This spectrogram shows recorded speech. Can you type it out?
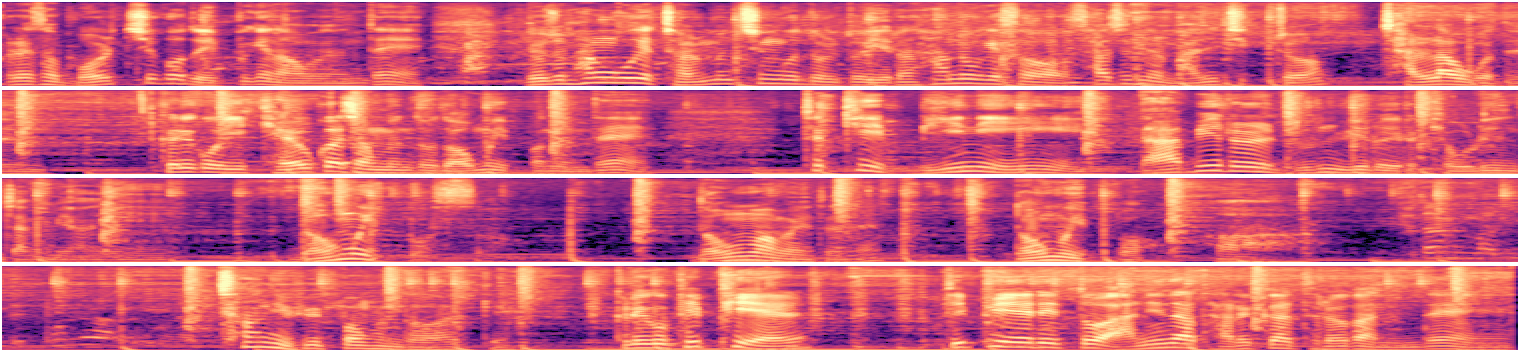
그래서 뭘 찍어도 이쁘게 나오는데 요즘 한국의 젊은 친구들도 이런 한옥에서 사진을 많이 찍죠. 잘 나오거든. 그리고 이 개울가 장면도 너무 이뻤는데 특히 미니 나비를 눈 위로 이렇게 올리는 장면이 너무 이뻤어. 너무 마음에 드네. 너무 이뻐. 아. 거야 1200번은 더 할게 그리고 PPL PPL이 또 아니나 다를까 들어가는데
